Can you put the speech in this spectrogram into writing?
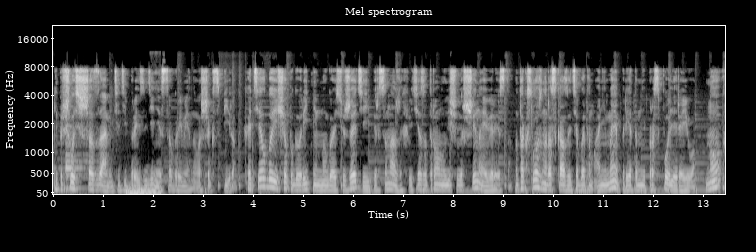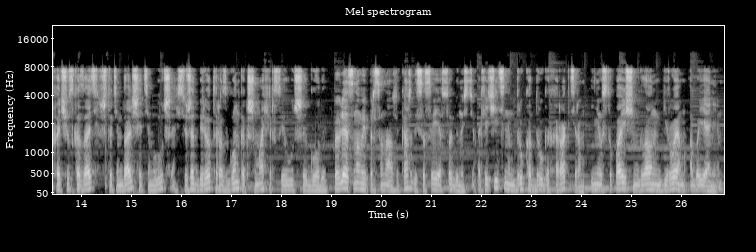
и пришлось шазамить эти произведения современного Шекспира. Хотел бы еще поговорить немного о сюжете и персонажах персонажах, ведь я затронул лишь вершину Эвереста. Но так сложно рассказывать об этом аниме, при этом не проспойлеря его. Но хочу сказать, что тем дальше, тем лучше. Сюжет берет разгон как Шумахер свои лучшие годы. Появляются новые персонажи, каждый со своей особенностью, отличительным друг от друга характером и не уступающим главным героям обаянием.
